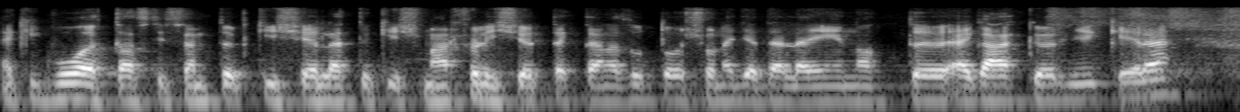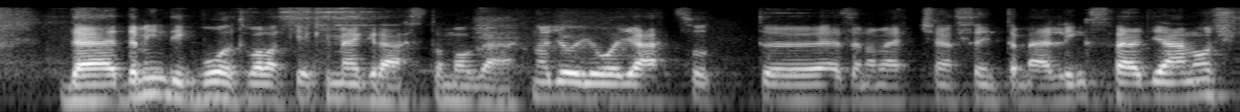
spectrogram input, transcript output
Nekik volt azt hiszem több kísérletük is, már föl is jöttek talán az utolsó negyed elején ott Egál környékére, de, de mindig volt valaki, aki megrázta magát. Nagyon jól játszott ezen a meccsen szerintem Ellingsfeld János,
